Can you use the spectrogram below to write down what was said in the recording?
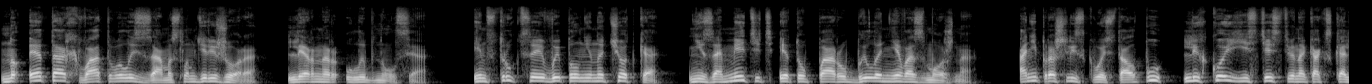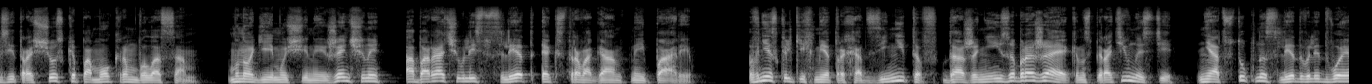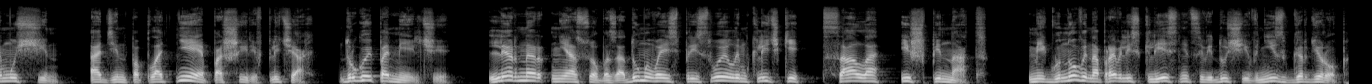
Но это охватывалось замыслом дирижера. Лернер улыбнулся. Инструкция выполнена четко. Не заметить эту пару было невозможно. Они прошли сквозь толпу, легко и естественно, как скользит расческа по мокрым волосам. Многие мужчины и женщины оборачивались вслед экстравагантной паре. В нескольких метрах от зенитов, даже не изображая конспиративности, неотступно следовали двое мужчин. Один поплотнее, пошире в плечах, другой помельче. Лернер, не особо задумываясь, присвоил им клички «Сало» и «Шпинат». Мигуновы направились к лестнице, ведущей вниз в гардероб.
